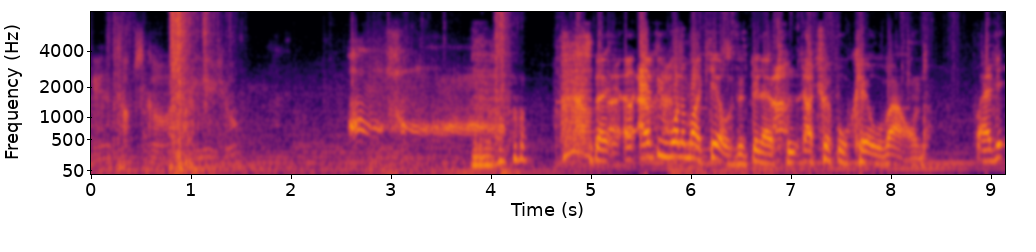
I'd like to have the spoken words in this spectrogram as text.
Yeah, top score, like usual. Oh, No, every one of my kills has been a, a triple kill round. Every,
